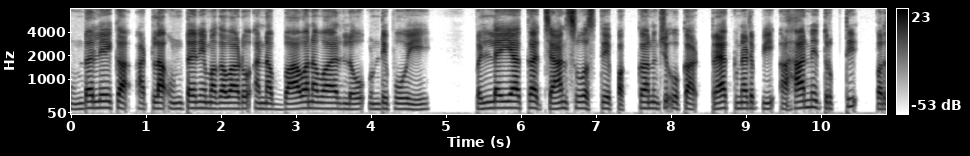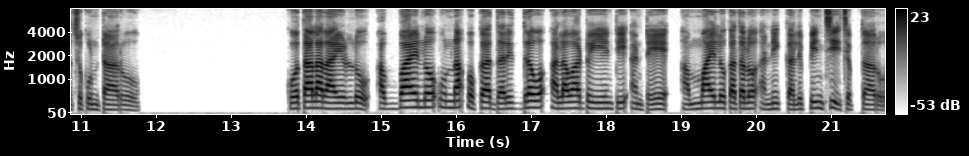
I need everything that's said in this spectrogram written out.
ఉండలేక అట్లా ఉంటేనే మగవాడు అన్న భావన వారిలో ఉండిపోయి పెళ్ళయ్యాక ఛాన్స్ వస్తే పక్క నుంచి ఒక ట్రాక్ నడిపి అహాన్ని తృప్తి పరుచుకుంటారు కోతాల రాయుళ్ళు అబ్బాయిలో ఉన్న ఒక దరిద్రవు అలవాటు ఏంటి అంటే అమ్మాయిలు కథలు అన్నీ కల్పించి చెప్తారు.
